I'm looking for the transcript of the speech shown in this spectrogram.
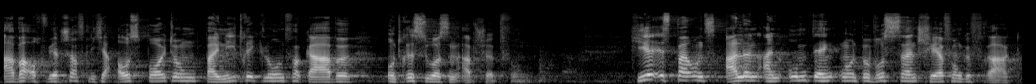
aber auch wirtschaftliche Ausbeutung bei Niedriglohnvergabe und Ressourcenabschöpfung. Hier ist bei uns allen ein Umdenken und Bewusstseinsschärfung gefragt,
